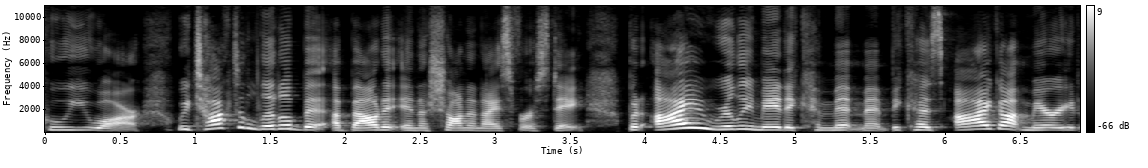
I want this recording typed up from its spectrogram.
who you are. We talked a little bit about it in a Sean and I's first date, but I really made a commitment because I got married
